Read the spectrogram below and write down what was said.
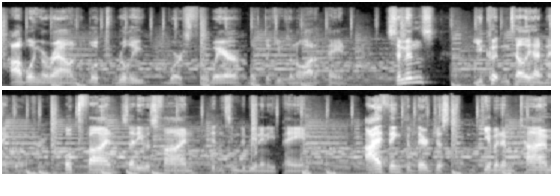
hobbling around, looked really worse for wear, looked like he was in a lot of pain. Simmons, you couldn't tell he had an ankle injury. Looked fine, said he was fine, didn't seem to be in any pain. I think that they're just giving him time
